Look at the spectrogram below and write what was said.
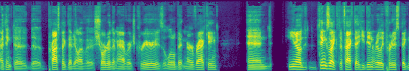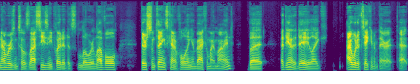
I think the the prospect that he'll have a shorter than average career is a little bit nerve wracking, and you know things like the fact that he didn't really produce big numbers until his last season. He played at a lower level there's some things kind of holding him back in my mind. But at the end of the day, like I would have taken him there at, at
